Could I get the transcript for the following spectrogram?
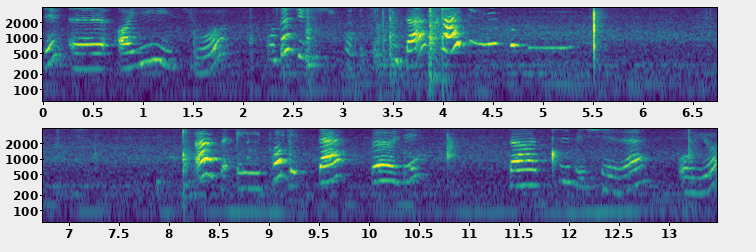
Değil? Ee, ayı su. Bu da düz popiti. Bu da kalbinin popiti. Az e, böyle dağıtı bir şeyler oluyor.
